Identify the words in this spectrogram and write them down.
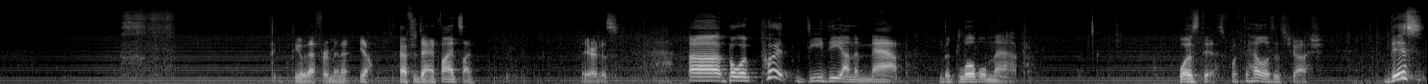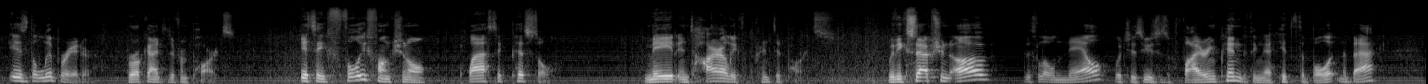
think, think of that for a minute. Yeah, after Diane Feinstein. There it is. Uh, but what put DD on the map, the global map, was this. What the hell is this, Josh? This is the Liberator, broken into different parts. It's a fully functional plastic pistol made entirely for printed parts, with the exception of this little nail, which is used as a firing pin, the thing that hits the bullet in the back,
